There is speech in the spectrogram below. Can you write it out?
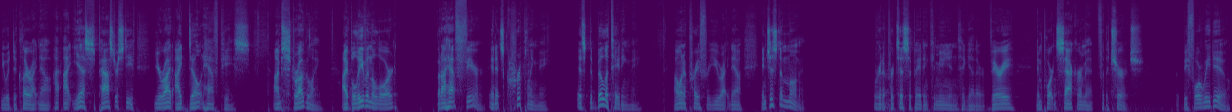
you would declare right now, I, I, Yes, Pastor Steve, you're right. I don't have peace. I'm struggling. I believe in the Lord, but I have fear, and it's crippling me, it's debilitating me. I want to pray for you right now. In just a moment, we're going to participate in communion together. Very important sacrament for the church. But before we do,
